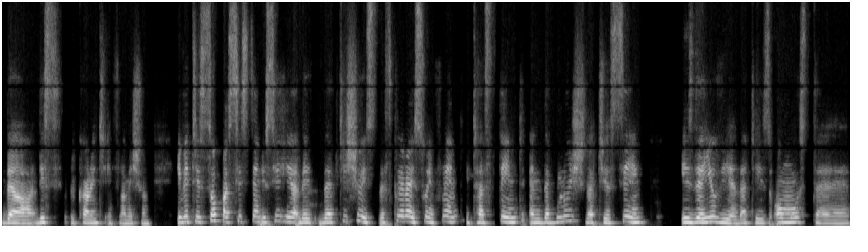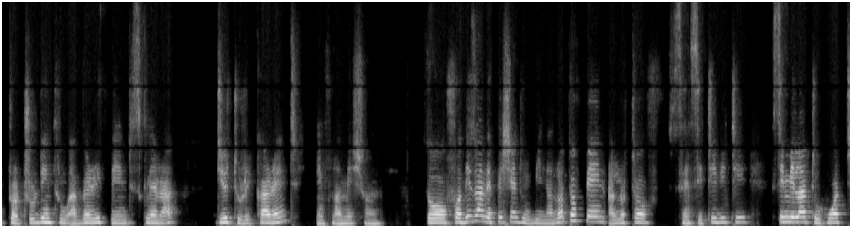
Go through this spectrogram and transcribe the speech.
the this recurrent inflammation. If it is so persistent, you see here the, the tissue is the sclera is so inflamed, it has thinned, and the bluish that you're seeing is the uvea that is almost uh, protruding through a very thin sclera due to recurrent inflammation. So for this one, the patient will be in a lot of pain, a lot of sensitivity, similar to what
